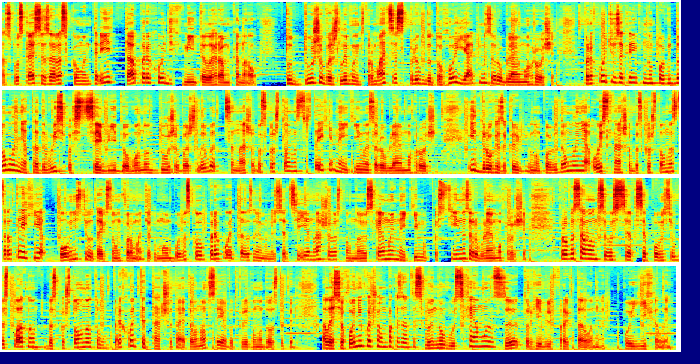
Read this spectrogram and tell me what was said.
спускайся зараз в коментарі та переходь в мій телеграм-канал. Тут дуже важлива інформація з приводу того, як ми заробляємо гроші. Переходь у закріплене повідомлення та дивись ось це відео. Воно дуже важливе. Це наша безкоштовна стратегія, на якій ми заробляємо гроші. І друге закріплене повідомлення ось наша безкоштовна стратегія повністю у текстовому форматі. Тому обов'язково переходь та ознайомлюся. Це є нашою основною схемою, на якій ми постійно заробляємо гроші. Прописав вам все ось це все повністю безплатно, безкоштовно, тому переходьте та читайте, воно все є в відкритому доступі. Але сьогодні хочу вам показати свою нову схему з торгівлі фракталами. Поїхали!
